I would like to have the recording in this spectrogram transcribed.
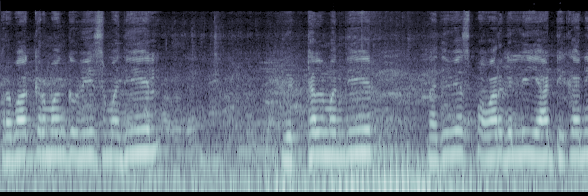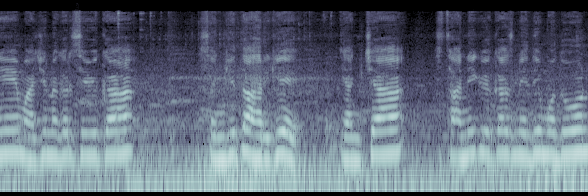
प्रभाग क्रमांक वीसमधील विठ्ठल मंदिर नदीवेस पवार गल्ली या ठिकाणी माजी नगरसेविका संगीता हरगे यांच्या स्थानिक विकास निधीमधून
